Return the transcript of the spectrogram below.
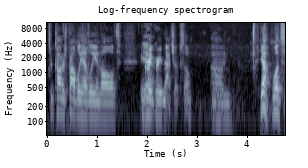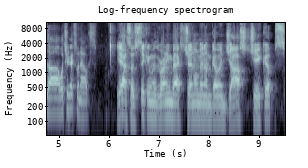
So Conner's probably heavily involved. A yeah. great, great matchup. So, um, mm-hmm. yeah. What's uh, what's your next one, Alex? Yeah. So sticking with running backs, gentlemen, I'm going Josh Jacobs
